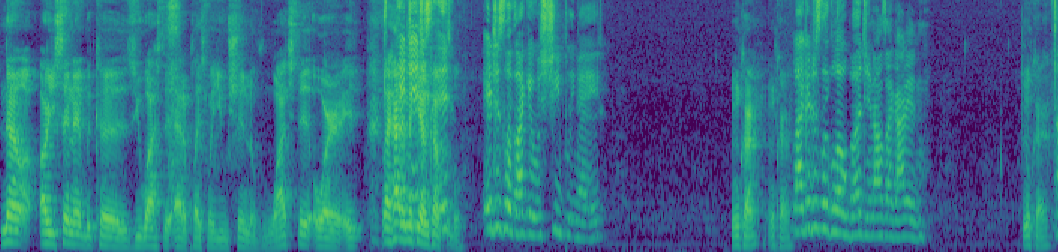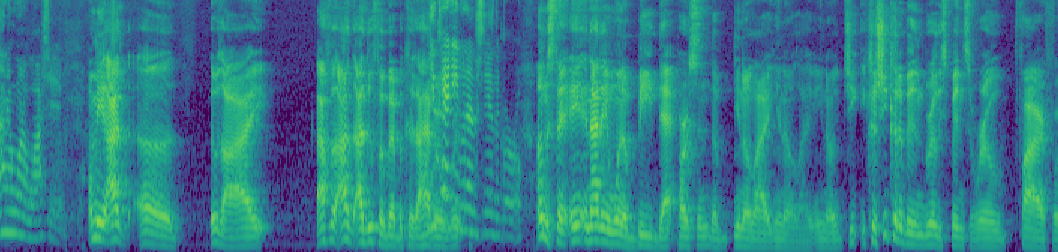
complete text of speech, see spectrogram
Now, are you saying that because you watched it at a place where you shouldn't have watched it, or it, like how did it make you just- uncomfortable? It, just looked like it was cheaply made. okay, okay, Like it just looked low budget. And I was like, I didn't. okay. I didn't want to watch it. I mean, I uh, it was alright. I feel I, I do feel bad because I haven't You can't even understand the girl. understand, and, and I didn't want to be that person. The you know like you know like you know because she, could have been really spitting some real fire for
